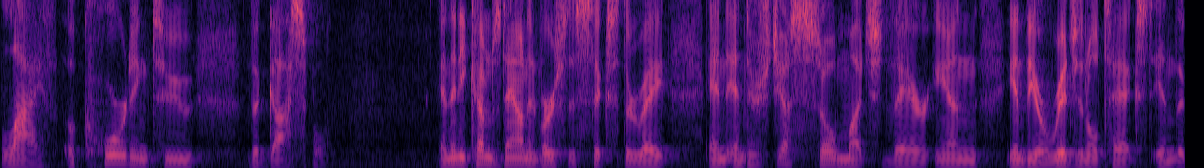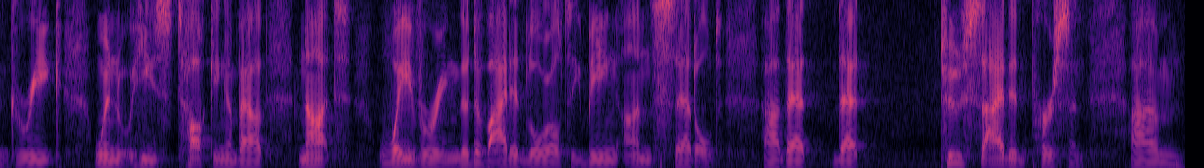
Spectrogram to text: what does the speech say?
life according to the gospel. And then he comes down in verses 6 through 8, and, and there's just so much there in, in the original text, in the Greek, when he's talking about not wavering, the divided loyalty, being unsettled, uh, that, that two sided person. Um,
